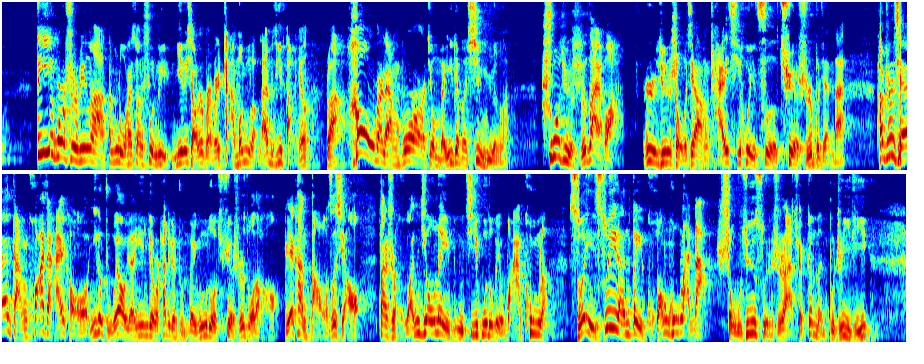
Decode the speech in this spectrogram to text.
第一波士兵啊，登陆还算顺利，因为小日本被炸懵了，来不及反应，是吧？后边两波就没这么幸运了。说句实在话，日军守将柴崎惠次确实不简单。他之前敢夸下海口，一个主要原因就是他这个准备工作确实做得好。别看岛子小，但是环礁内部几乎都被挖空了，所以虽然被狂轰滥炸，守军损失啊却根本不值一提。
